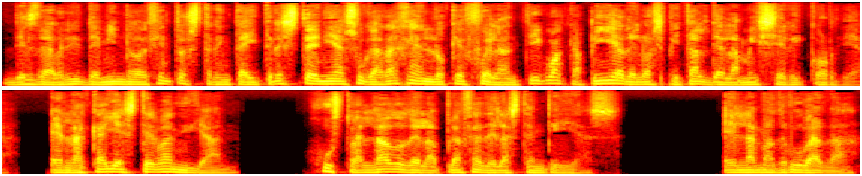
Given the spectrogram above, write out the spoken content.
desde abril de 1933 tenía su garaje en lo que fue la antigua capilla del Hospital de la Misericordia, en la calle Esteban Illán, justo al lado de la Plaza de las Tendillas. En la madrugada,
